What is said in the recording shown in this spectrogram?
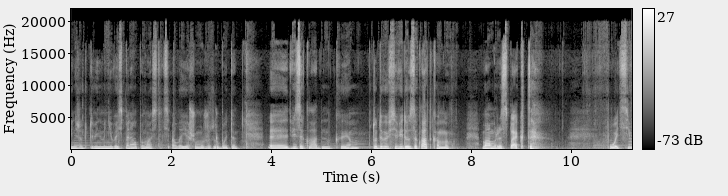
Звісно, тут він мені весь пенал помастить, але я що можу зробити? Е, Дві закладинки. Хто дивився відео з закладками, вам респект. Потім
